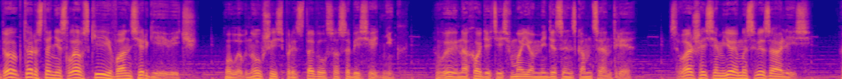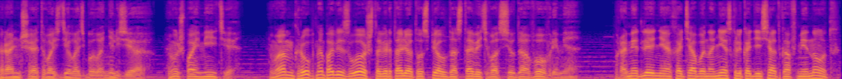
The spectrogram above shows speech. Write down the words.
«Доктор Станиславский Иван Сергеевич», – улыбнувшись, представился собеседник. Вы находитесь в моем медицинском центре. С вашей семьей мы связались. Раньше этого сделать было нельзя. Уж поймите, вам крупно повезло, что вертолет успел доставить вас сюда вовремя. Промедление хотя бы на несколько десятков минут,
